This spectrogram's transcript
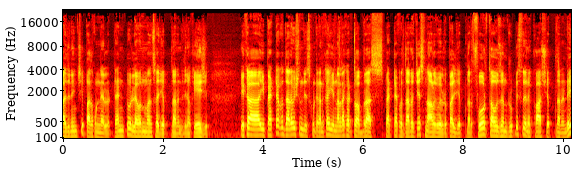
పది నుంచి పదకొండు నెలలు టెన్ టు లెవెన్ మంత్స్గా చెప్తున్నారండి దీని యొక్క ఏజ్. ఇక ఈ పెట్ట ధర విషయం తీసుకుంటే కనుక ఈ నల్లకట్టు అబ్రాస్ పెట్ట ధర వచ్చేసి నాలుగు వేల రూపాయలు చెప్తున్నారు. ఫోర్ థౌజండ్ రూపీస్ దీని కాస్ట్ చెప్తున్నారండి.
